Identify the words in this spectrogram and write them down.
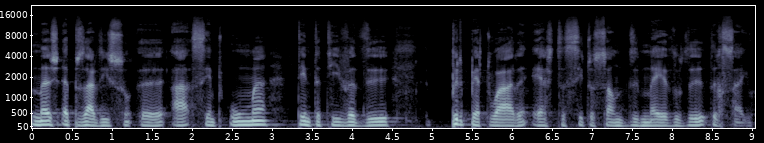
mas apesar disso há sempre uma tentativa de perpetuar esta situação de medo, de, de receio.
